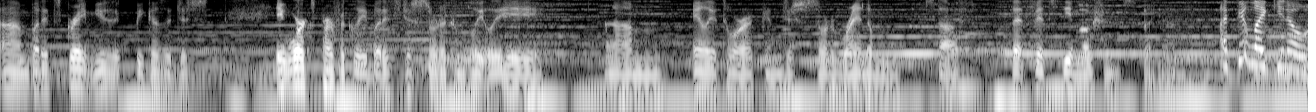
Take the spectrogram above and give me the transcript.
um, but it's great music because it just it works perfectly. But it's just sort of completely um, aleatoric and just sort of random stuff that fits the emotions. But yeah, I feel like you know,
